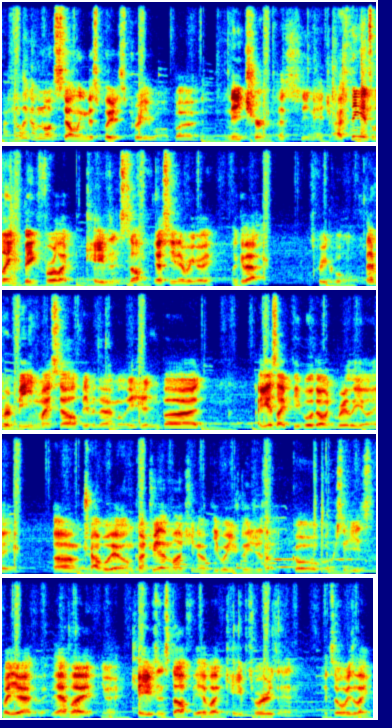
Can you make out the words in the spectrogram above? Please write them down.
I feel like I'm not selling this place pretty well, but nature, let's see nature. I think it's like big for like caves and stuff. Yeah, see, there we go. Look at that. It's pretty cool. Never been myself, even though I'm Malaysian, but I guess like people don't really like um, travel their own country that much. You know, people usually just like go overseas. But yeah, they have like, you know, caves and stuff. They have like cave tours and it's always like,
